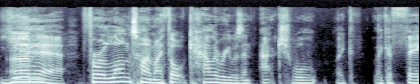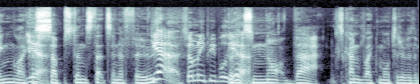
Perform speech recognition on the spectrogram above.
Yeah. For a long time, I thought calorie was an actual like like a thing, like Yeah. a substance that's in a food. Yeah. So many people. But yeah. it's not that. It's kind of like more to do with a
